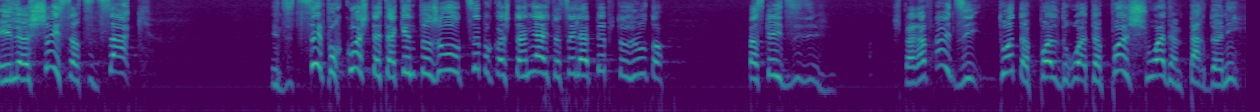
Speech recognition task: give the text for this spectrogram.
Et le chat est sorti du sac. Il dit Tu sais pourquoi je te taquine toujours? Tu sais pourquoi je te niaise? Je te sais la pipe toujours. Parce qu'il dit je paraphrase, il dit Toi, tu n'as pas le droit, tu pas le choix de me pardonner.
